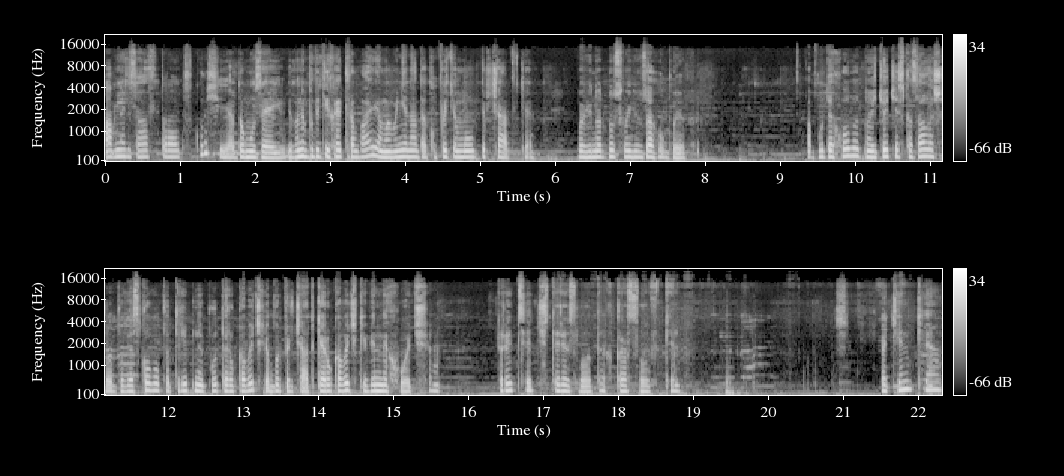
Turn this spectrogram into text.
А в них завтра екскурсія до музею. І вони будуть їхати трамваєм, і мені треба купити йому перчатки, бо він одну свою загубив. А буде холодно, і тьоті сказали, що обов'язково потрібні бути рукавички або перчатки. А рукавички він не хоче. 34 злотих кросовки. Ботинки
